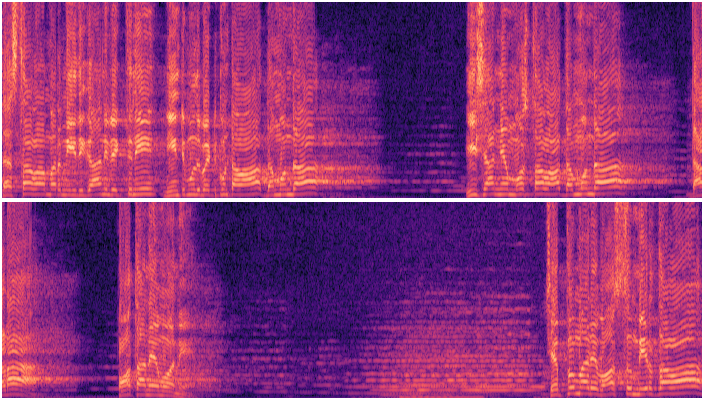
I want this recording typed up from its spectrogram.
తెస్తావా మరి నీది కాని వ్యక్తిని? నీ ఇంటి ముందు పెట్టుకుంటావా? దమ్ముందా? ఈశాన్యం మోస్తావా? దమ్ముందా? దడా పోతానేమో అని. చెప్పు మరి వాస్తు మీరుతావా?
